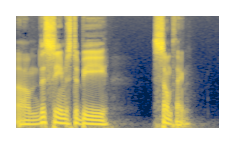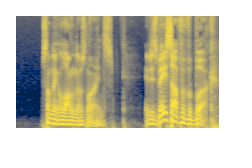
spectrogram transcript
Um, this seems to be something, something along those lines. It is based off of a book.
